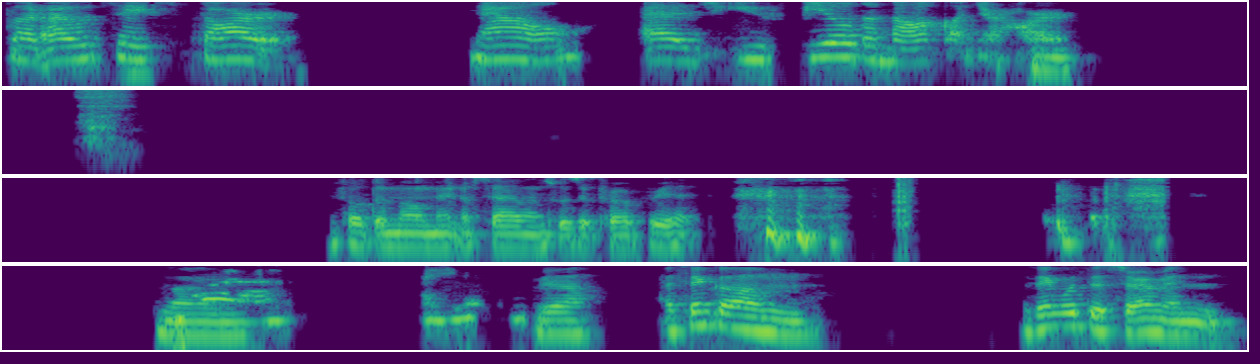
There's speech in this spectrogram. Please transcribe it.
But I would say start now as you feel the knock on your heart. I felt the moment of silence was appropriate. um, yeah. yeah. I think um I think with the sermon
